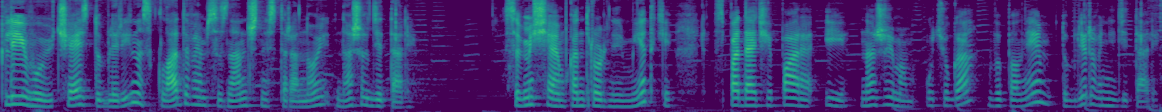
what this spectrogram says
Клеевую часть дублерина складываем с изнаночной стороной наших деталей. Совмещаем контрольные метки с подачей пара и нажимом утюга выполняем дублирование деталей.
